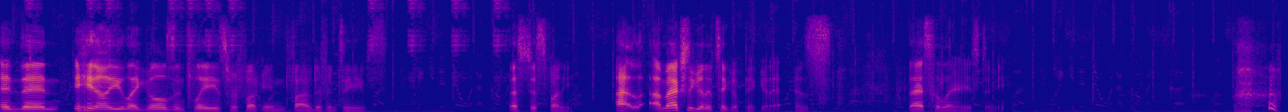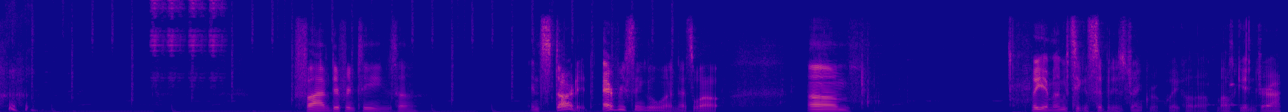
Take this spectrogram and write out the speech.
and then you know he like goes and plays for fucking five different teams. That's just funny. I I'm actually gonna take a pic of that because that's hilarious to me. five different teams, huh? And started every single one. That's wild. Um. But yeah, man, let me take a sip of this drink real quick. Hold on, mouth getting dry.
